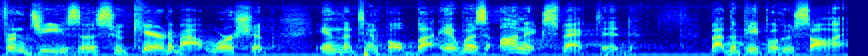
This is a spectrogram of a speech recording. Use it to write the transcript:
from Jesus, who cared about worship in the temple. But it was unexpected by the people who saw it.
